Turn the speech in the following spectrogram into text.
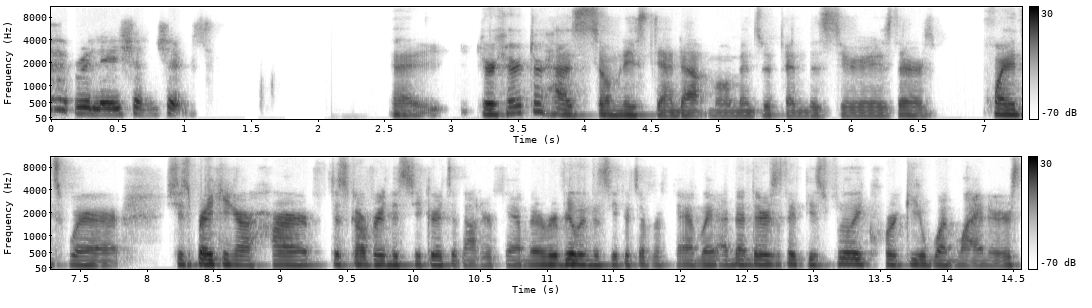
relationships. Yeah, your character has so many standout moments within this series. There's points where she's breaking her heart, discovering the secrets about her family, or revealing the secrets of her family. And then there's like these really quirky one-liners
